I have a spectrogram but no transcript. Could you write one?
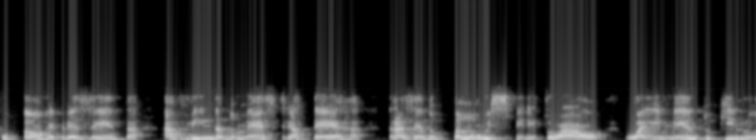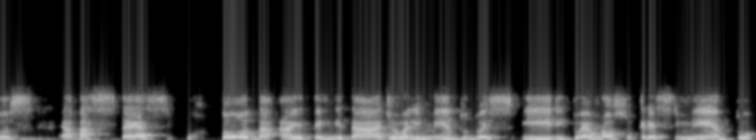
o pão representa a vinda do Mestre à Terra, trazendo pão espiritual, o alimento que nos abastece por toda a eternidade, é o alimento do Espírito, é o nosso crescimento,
